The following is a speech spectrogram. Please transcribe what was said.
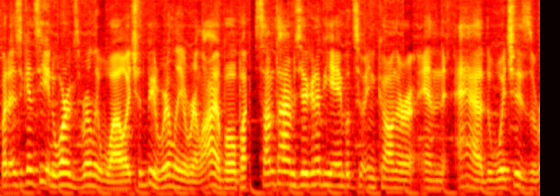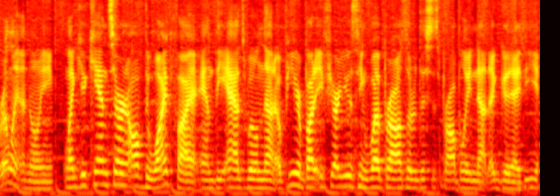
But as you can see, it works really well, it should be really reliable, but sometimes you're gonna be able to encounter an ad which is really annoying. Like you can turn off the Wi-Fi and the ads will not appear, but if you're using web browser, this is probably not a good idea.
